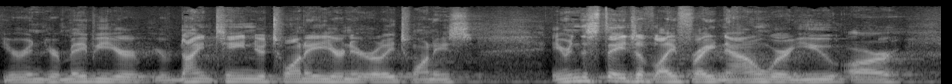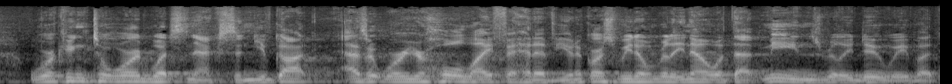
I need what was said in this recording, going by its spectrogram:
You're in your, maybe you're, you're 19, you're 20, you're in your early 20s. You're in the stage of life right now where you are working toward what's next, and you've got, as it were, your whole life ahead of you. And of course, we don't really know what that means, really, do we? But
